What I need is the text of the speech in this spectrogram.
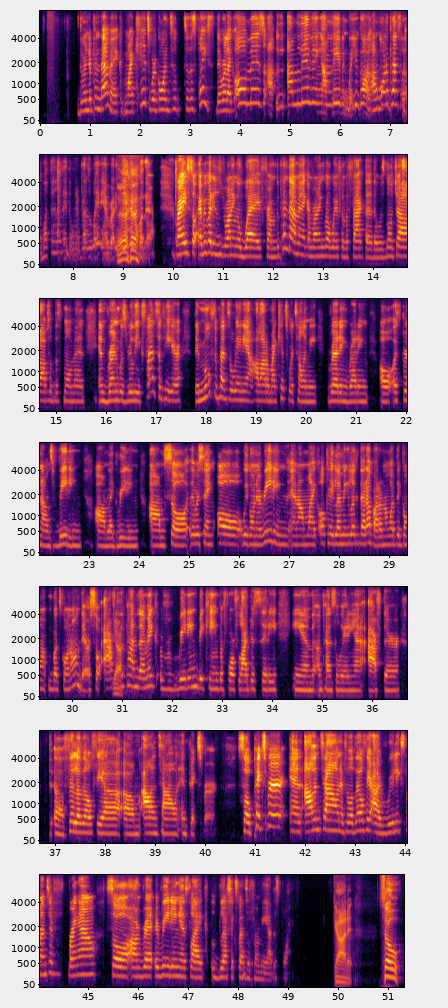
during the pandemic, my kids were going to, to this place. They were like, "Oh, Miss, I'm leaving. I'm leaving. Where you going? I'm going to Pennsylvania. What the hell are they doing in Pennsylvania? Everybody's leaving over there, right? So everybody was running away from the pandemic and running away from the fact that there was no jobs at this moment and rent was really expensive here. They moved to Pennsylvania. A lot of my kids were telling me Reading, Reading, oh, it's pronounced reading, um, like reading. Um, so they were saying, "Oh, we're going to reading," and I'm like, "Okay, let me look that up. I don't know what they're going, what's going on there." So after yeah. the pandemic, reading became the fourth largest city in Pennsylvania after uh, Philadelphia, um, Allentown, and Pittsburgh. So Pittsburgh and Allentown and Philadelphia are really expensive right now. So uh, re- reading is like less expensive for me at this point. Got it. So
